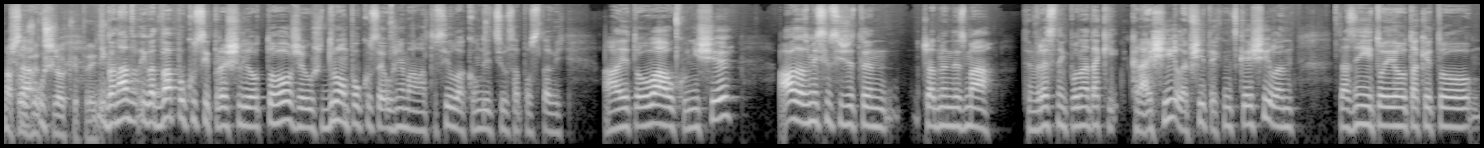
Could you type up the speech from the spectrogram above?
A to už je tři roky pryč. Iba, na, iba dva pokusy prešli od toho, že už v druhom pokuse už nemá na to silu a kondíciu sa postaviť. Ale je to o váhovku nižšie. Ale zase myslím si, že ten Chad Mendes má ten wrestling podľa taký krajší, lepší, technickejší, len zase nie je to jeho takéto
